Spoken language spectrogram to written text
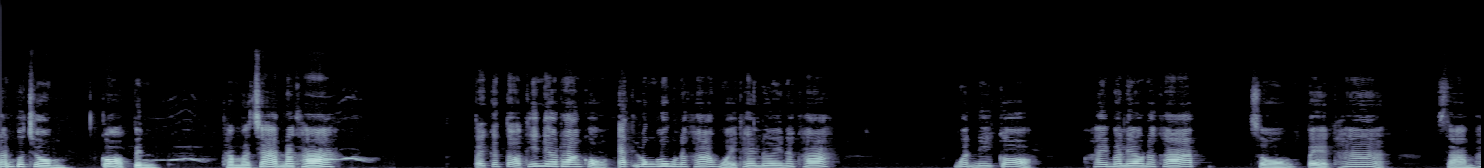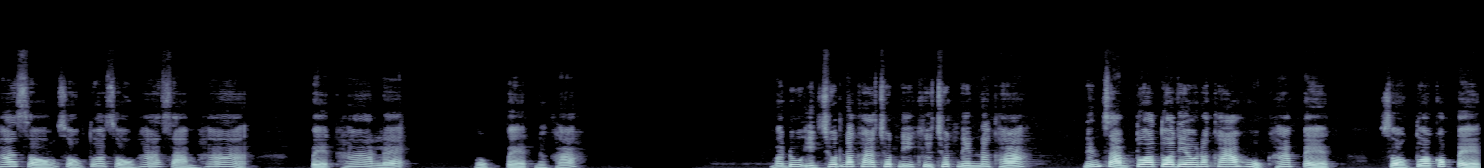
ท่านผู้ชมก็เป็นธรรมชาตินะคะ ไปกันต่อที่แนวทางของแอดลุงลุงนะคะ หวยไทยเลยนะคะงวดนี้ก็ให้มาแล้วนะคะสองแปดห้าสามห้าสองสองตัวสองห้าสามห้าแปดห้าและ หกแปดนะคะ มาดูอีกชุดนะคะ ชุดนี้คือชุดเน้นนะคะ เน้นสามตัวตัวเดียวนะคะหกห้าแปดสองตัวก็แปด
